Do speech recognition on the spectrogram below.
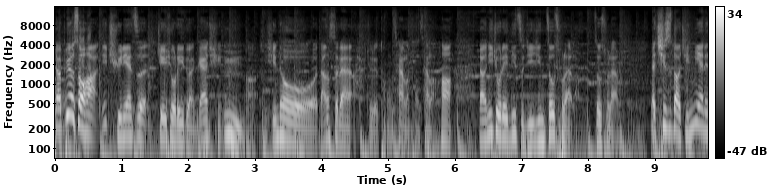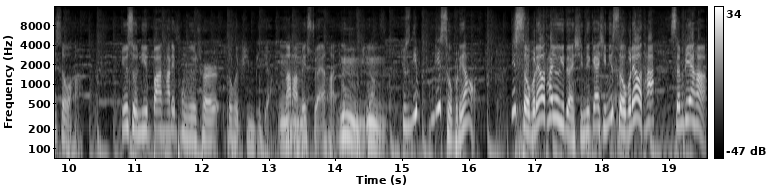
像。比如说哈，你去年子结束了一段感情，嗯啊，你心头当时呢哎觉得痛惨了，痛惨了哈，然后你觉得你自己已经走出来了，走出来了，但其实到今年的时候哈，有时候你把他的朋友圈儿都会屏蔽掉，嗯。哪怕没删哈，你会屏蔽掉，嗯嗯。就是你你受不了，你受不了他有一段新的感情，你受不了他身边哈，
